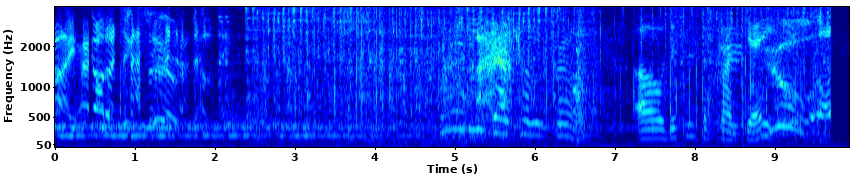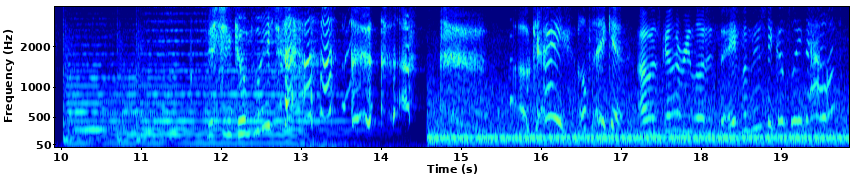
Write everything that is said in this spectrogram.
I have got a tattoo in the building. Where are these guys coming from? Oh, this is the front gate. Mission complete. okay, I'll take it. I was gonna reload and save, but mission complete now.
